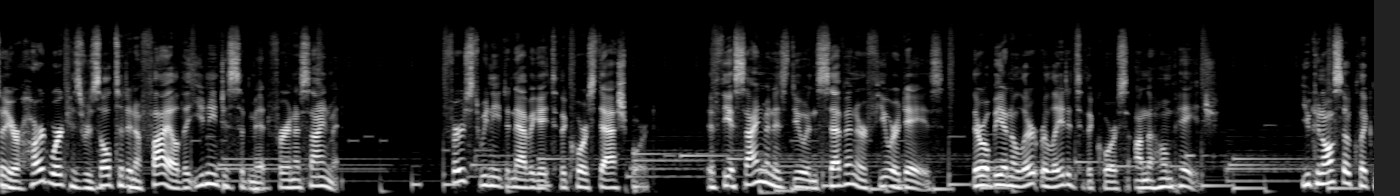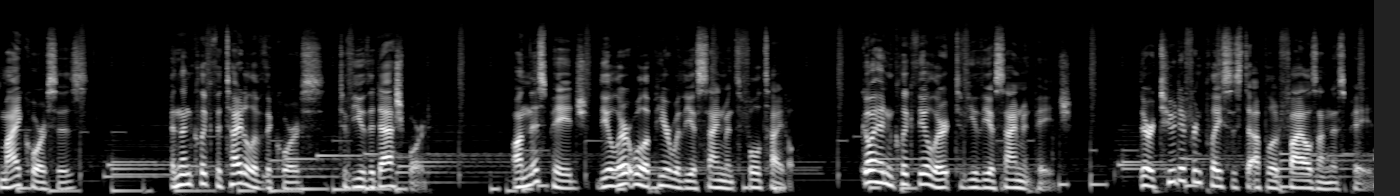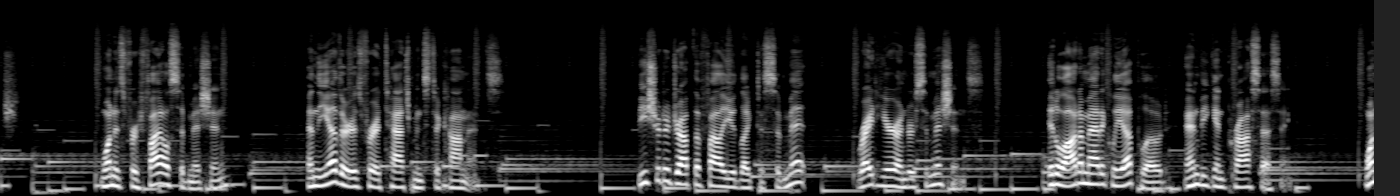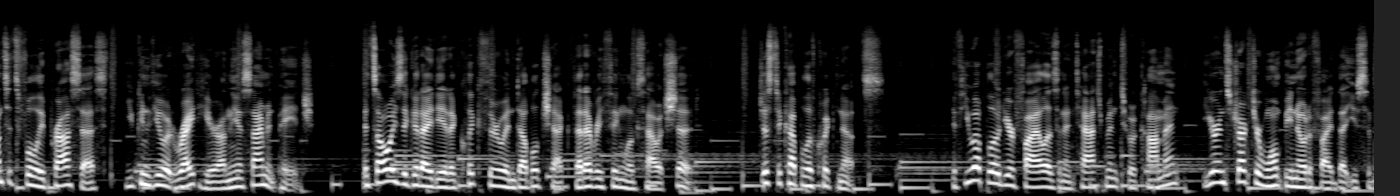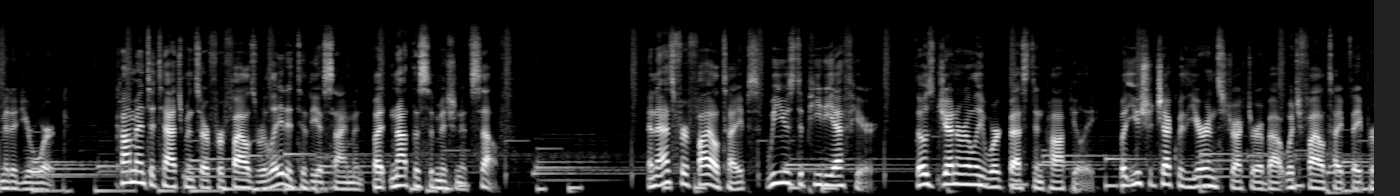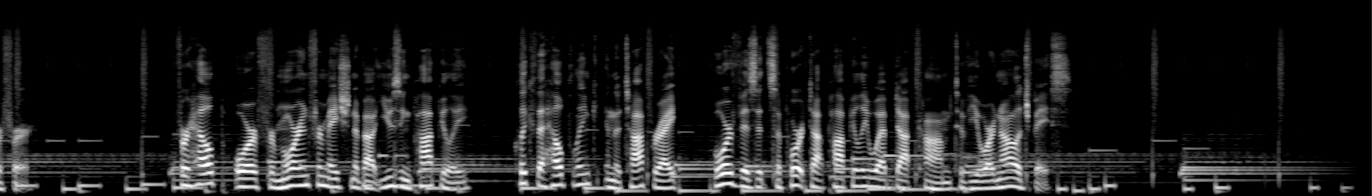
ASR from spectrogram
So your hard work has resulted in a file that you need to submit for an assignment. First, we need to navigate to the course dashboard. If the assignment is due in seven or fewer days, there will be an alert related to the course on the home page. You can also click My Courses and then click the title of the course to view the dashboard. On this page, the alert will appear with the assignment's full title. Go ahead and click the alert to view the assignment page. There are two different places to upload files on this page. One is for file submission, and the other is for attachments to comments. Be sure to drop the file you'd like to submit right here under Submissions. It'll automatically upload and begin processing. Once it's fully processed, you can view it right here on the assignment page. It's always a good idea to click through and double check that everything looks how it should. Just a couple of quick notes. If you upload your file as an attachment to a comment, your instructor won't be notified that you submitted your work. Comment attachments are for files related to the assignment, but not the submission itself. And as for file types, we used a PDF here. Those generally work best in Populi, but you should check with your instructor about which file type they prefer. For help or for more information about using Populi, click the Help link in the top right or visit support.populiweb.com to view our knowledge base.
